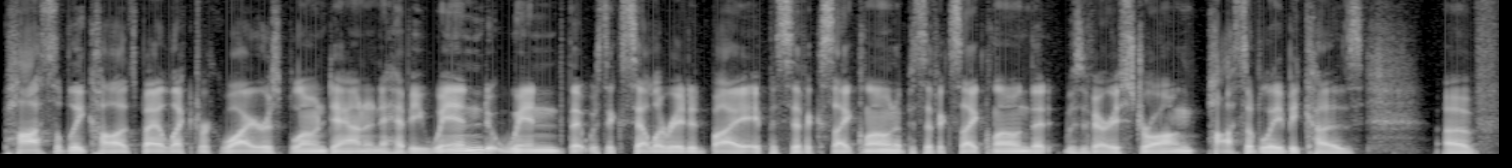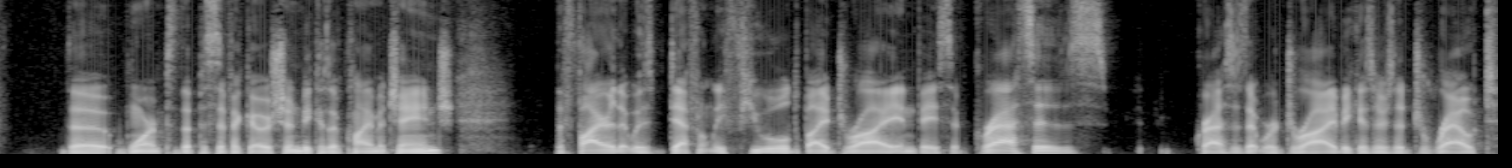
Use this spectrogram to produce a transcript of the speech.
possibly caused by electric wires blown down in a heavy wind, wind that was accelerated by a Pacific cyclone, a Pacific cyclone that was very strong, possibly because of the warmth of the Pacific Ocean, because of climate change. The fire that was definitely fueled by dry invasive grasses, grasses that were dry because there's a drought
